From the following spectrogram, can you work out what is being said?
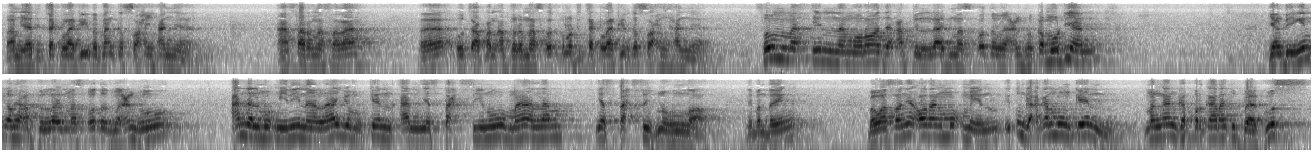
Paham ya? Dicek lagi tentang kesahihannya. Asar masalah eh, ucapan Abdul Mas'ud perlu dicek lagi kesahihannya. Thumma inna murad Abdullah bin Mas'ud anhu. Kemudian yang diinginkan oleh Abdullah bin Mas'ud radhiyallahu anhu, "Annal mu'minina la yumkin an yastahsinu ma lam yastahsinuhullah." Ini penting. Bahwasanya orang mukmin itu enggak akan mungkin menganggap perkara itu bagus.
